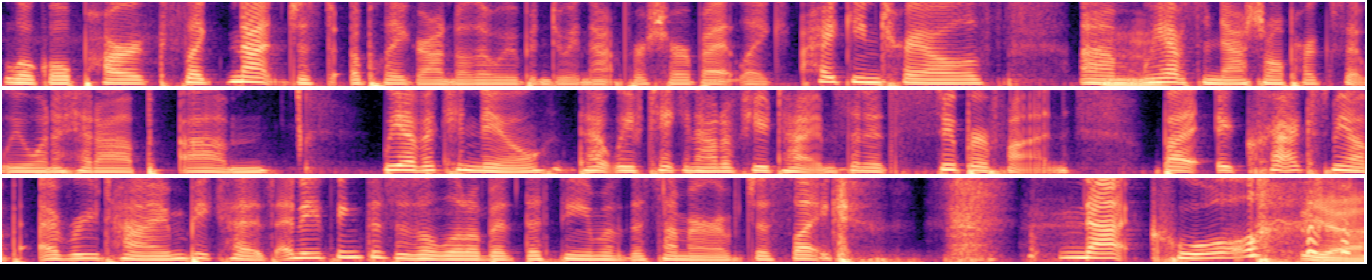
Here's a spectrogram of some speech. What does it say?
local parks, like not just a playground, although we've been doing that for sure, but like hiking trails. Um, We have some national parks that we want to hit up. Um, we have a canoe that we've taken out a few times and it's super fun. But it cracks me up every time because, and I think this is a little bit the theme of the summer of just like not cool. Yeah,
